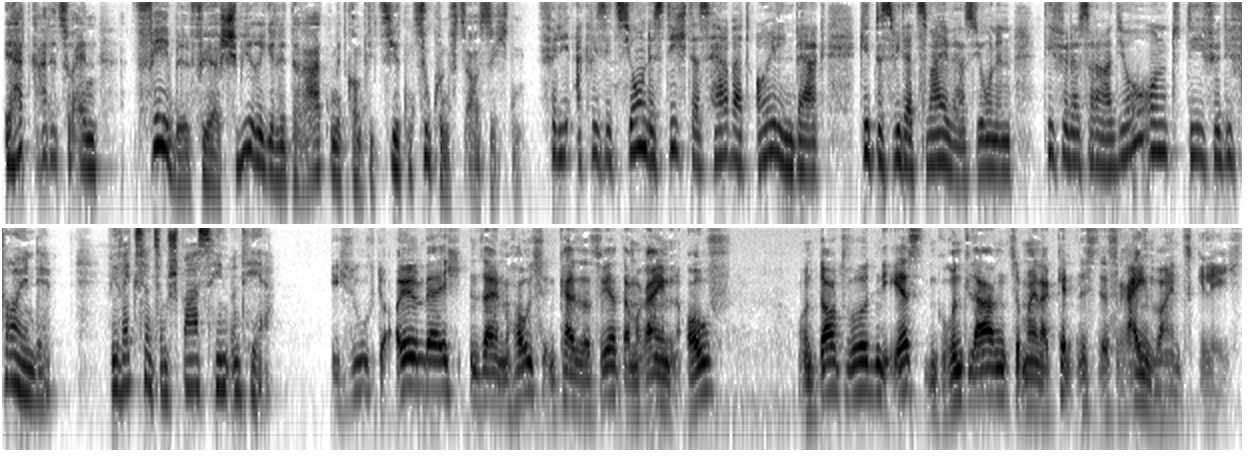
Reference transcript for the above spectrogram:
Er hat geradezu ein Faible für schwierige Literaten mit komplizierten Zukunftsaussichten. Für die Akquisition des Dichters Herbert Eulenberg gibt es wieder zwei Versionen, die für das Radio und die für die Freunde. Wir wechseln zum Spaß hin und her. Ich suchte Eulenberg in seinem Haus in Kaiserswerth am Rhein auf und dort wurden die ersten Grundlagen zu meiner Kenntnis des Rheinweins gelegt.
